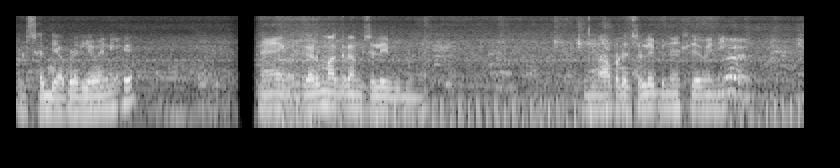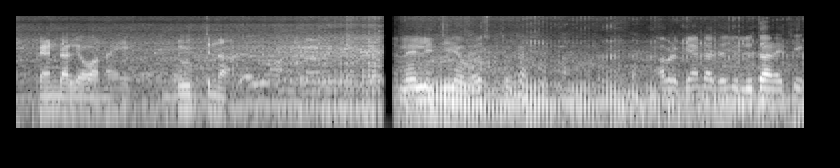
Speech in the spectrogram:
ફરસાદી આપણે લેવાની છે. ને ગરમા ગરમ જલેબી બને. આપણે જલેબી નથી લેવાની. પેંડા લેવાના એ દૂધના. લઈ લીધી વસ્તુ. આપણે પેંડા હજુ લીધા નથી.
